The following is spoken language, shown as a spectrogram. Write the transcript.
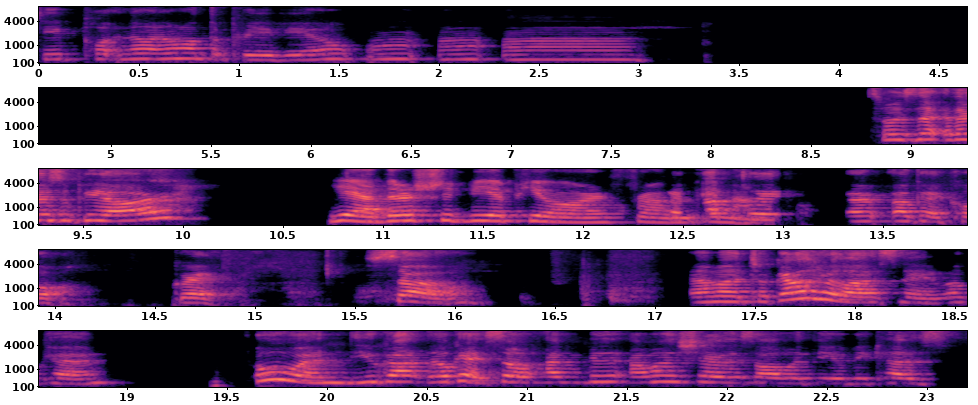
deep, no, I don't want the preview. Mm -mm -mm. So is that, there's a PR? Yeah, there should be a PR from Emma. Uh, okay, cool, great. So Emma took out her last name, okay. Oh, and you got, okay, so I'm gonna, I wanna share this all with you because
